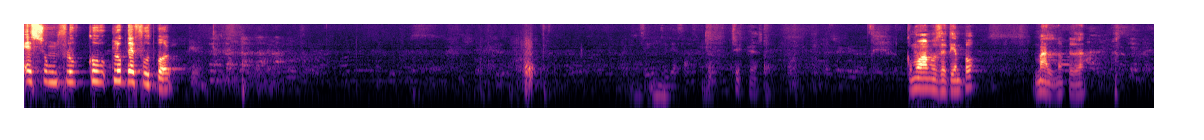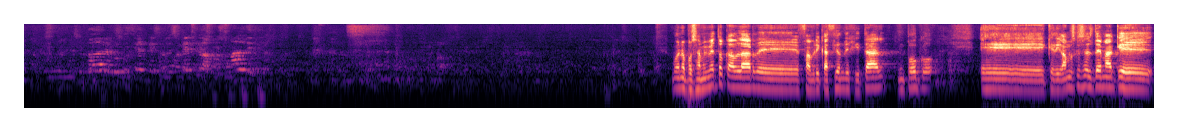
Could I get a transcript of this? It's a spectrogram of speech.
es un club de fútbol. ¿Cómo vamos de tiempo? Mal, ¿no? ¿Verdad? Bueno, pues a mí me toca hablar de fabricación digital un poco, eh, que digamos que es el tema que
